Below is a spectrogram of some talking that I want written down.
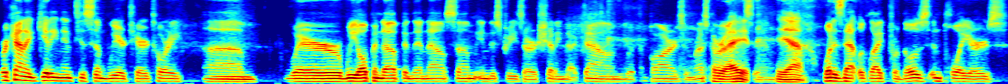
we're kind of getting into some weird territory um, where we opened up, and then now some industries are shutting back down with the bars and restaurants. Right. And Yeah. what does that look like for those employers?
